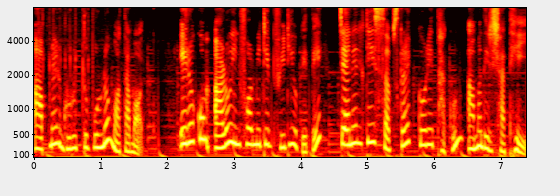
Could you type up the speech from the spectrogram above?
আপনার গুরুত্বপূর্ণ মতামত। এরকম আরও ইনফরমেটিভ ভিডিও পেতে চ্যানেলটি সাবস্ক্রাইব করে থাকুন আমাদের সাথেই।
